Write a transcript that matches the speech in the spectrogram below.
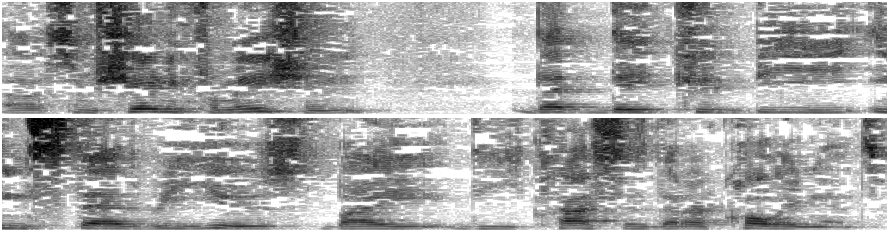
uh, some shared information that they could be instead reused by the classes that are calling it.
